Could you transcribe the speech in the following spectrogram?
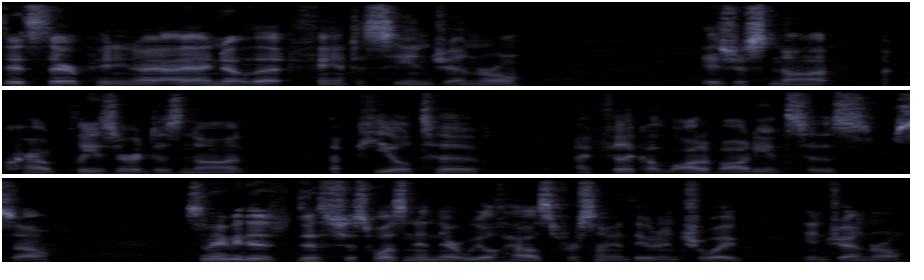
it's their opinion. I, I know that fantasy in general is just not a crowd pleaser. It does not appeal to, I feel like, a lot of audiences. So, so maybe this, this just wasn't in their wheelhouse for something they would enjoy in general.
